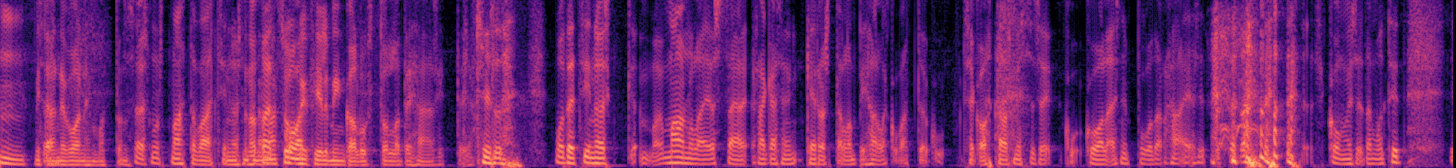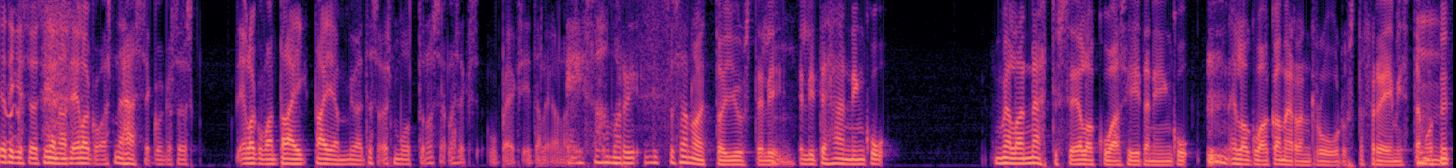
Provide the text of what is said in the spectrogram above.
Mm, mitä se, ne vanhemmat on? se olisi musta mahtavaa, että siinä olisi Sanotaan, nimenomaan että Suomi-filmin kalustolla tehdään sitten. Ja... Kyllä, mutta siinä olisi Maunulla jossain Räkäsen kerrostalon pihalla kuvattu joku se kohtaus, missä se ku- kuolee sinne puutarhaan ja sitten tota, se kummisetä, mutta sitten jotenkin se olisi hienoa se elokuvassa nähdä se, kuinka se olisi elokuvan tai, taian myötä se olisi muuttunut sellaiseksi upeaksi italialaiseksi. Ei Saamari, nyt sä sanoit toi just, eli, mm. eli tehdään niin kuin, me ollaan nähty se elokuva siitä niin kuin, elokuva kameran ruudusta, freimistä, Mm. mm. mutta nyt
